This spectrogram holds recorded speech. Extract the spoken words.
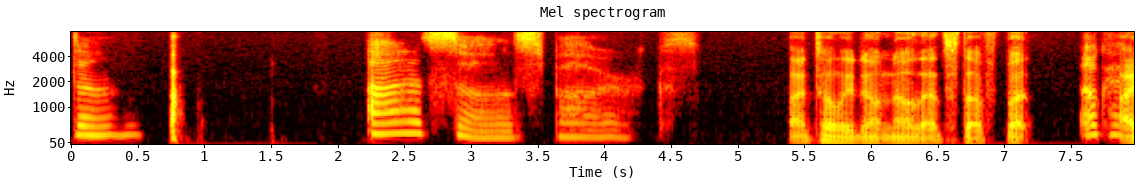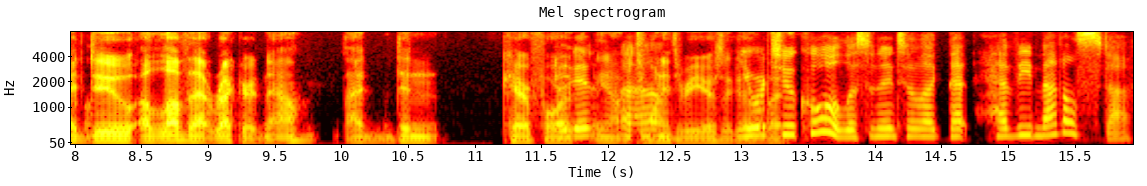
dun, dun. I saw sparks. I totally don't know that stuff, but Okay. I well, do. I love that record now. I didn't care for You it, you know, Oh. 23 years ago. You were but too cool listening to like that heavy metal stuff.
